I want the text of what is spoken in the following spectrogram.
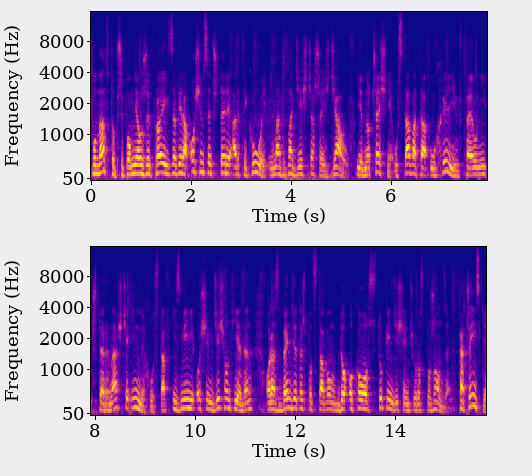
Ponadto przypomniał, że projekt zawiera 804 artykuły i ma 26 działów. Jednocześnie ustawa ta uchyli w pełni 14 innych ustaw i zmieni 81 oraz będzie też podstawą do około 150 rozporządzeń. Kaczyński,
